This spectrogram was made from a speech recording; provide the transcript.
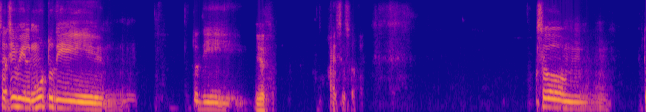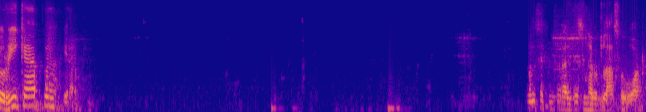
Saji, we'll move to the to the yes. HYSYS. Okay. So um, to recap, yeah. One second, sir. I'll just have a glass of water.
